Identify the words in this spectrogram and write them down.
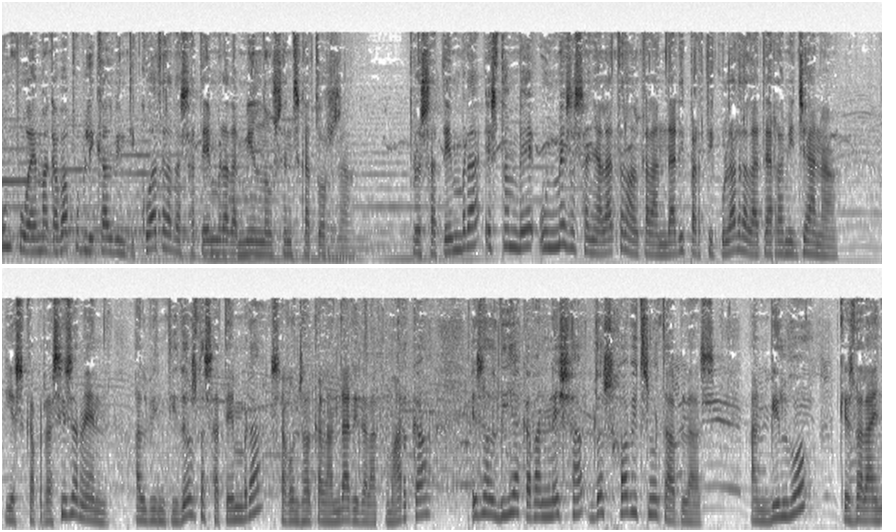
un poema que va publicar el 24 de setembre de 1914. Però setembre és també un mes assenyalat en el calendari particular de la Terra Mitjana, i és que precisament el 22 de setembre, segons el calendari de la comarca, és el dia que van néixer dos hòbits notables, en Bilbo, que és de l'any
